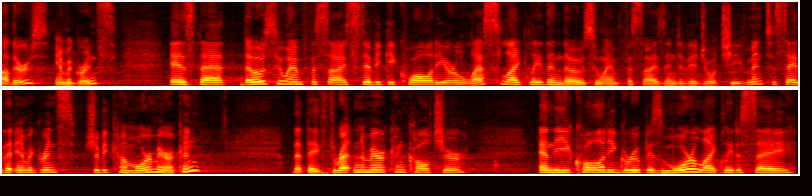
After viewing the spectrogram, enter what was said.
others, immigrants, is that those who emphasize civic equality are less likely than those who emphasize individual achievement to say that immigrants should become more American, that they threaten American culture, and the equality group is more likely to say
